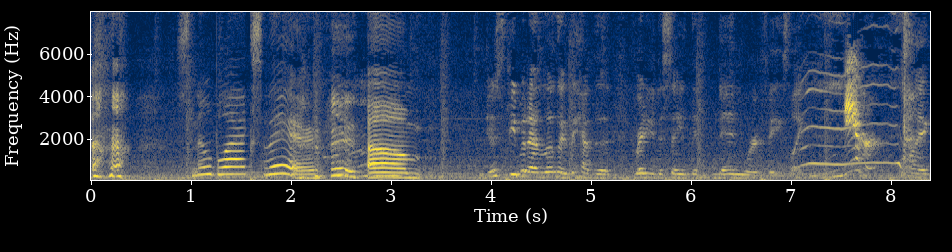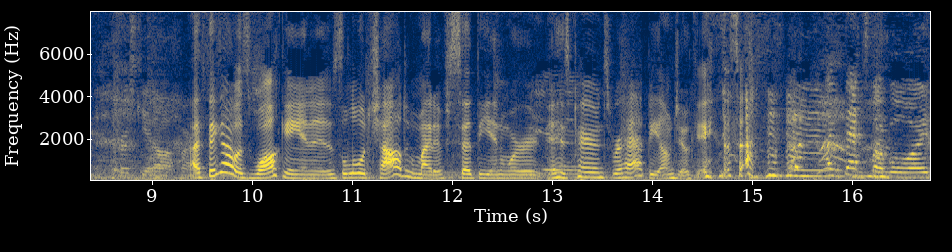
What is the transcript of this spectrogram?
snow blacks there um Just people that look like they have the ready to say the, the N word face, like never. Like First, get off. i think i was walking and it was a little child who might have said the n-word and his parents were happy i'm joking like that's my boy,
